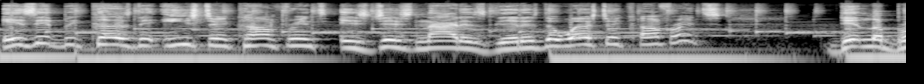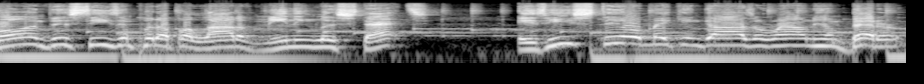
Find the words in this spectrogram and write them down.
Is it because the Eastern Conference is just not as good as the Western Conference? Did LeBron this season put up a lot of meaningless stats? Is he still making guys around him better?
